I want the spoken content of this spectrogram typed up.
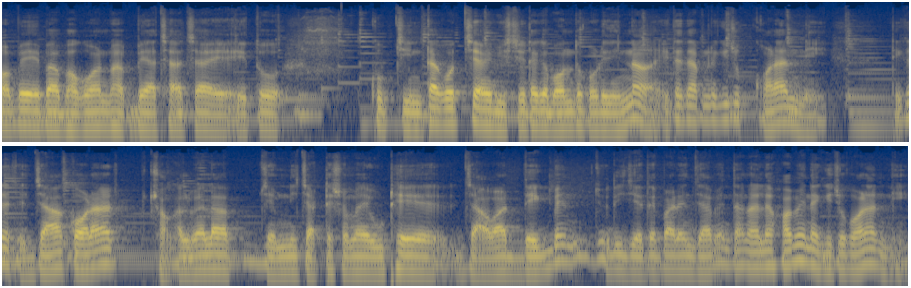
হবে বা ভগবান ভাববে আচ্ছা আচ্ছা এ তো খুব চিন্তা করছে, আমি বৃষ্টিটাকে বন্ধ করে দিন না, এটাতে আপনার কিছু করার নেই। ঠিক আছে? যা করার সকালবেলা যেমনি চারটের সময় উঠে যাওয়ার দেখবেন, যদি যেতে পারেন যাবেন, তা নাহলে হবে না, কিছু করার নেই।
